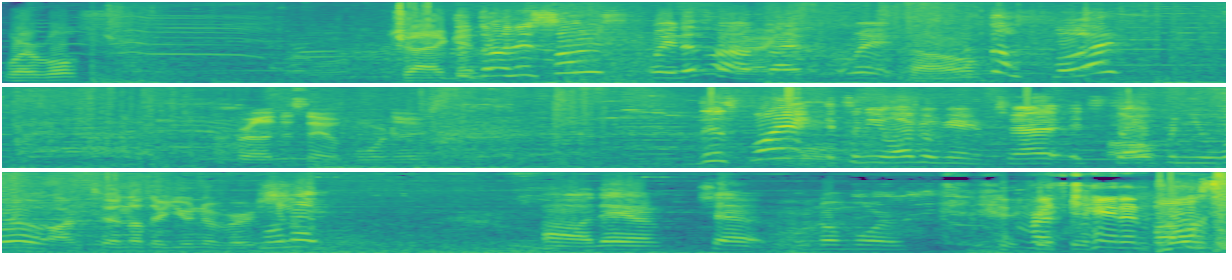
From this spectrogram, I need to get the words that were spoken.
Werewolf? Dragon. The Dragon? dinosaurs? Wait, that's not a Dragon. Batman. Wait. No. What the fuck? Bro, this ain't Fortnite. This fight, it's a new Lego game, chat. It's to Oh. open new world. On to another universe. When I... Oh damn, chat. No more. Bro, cannonballs.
